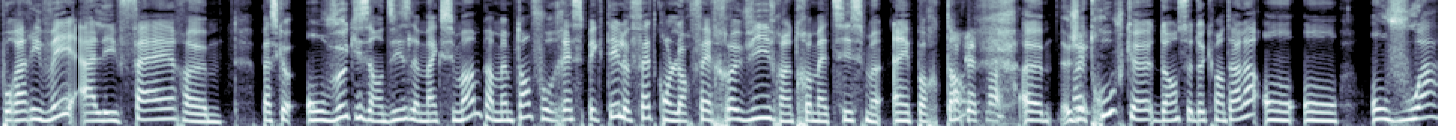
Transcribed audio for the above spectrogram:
pour arriver à les faire, euh, parce que on veut qu'ils en disent le maximum, puis en même temps, faut respecter le fait qu'on leur fait revivre un traumatisme important. Euh, je trouve que dans ce documentaire-là, on, on, on voit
